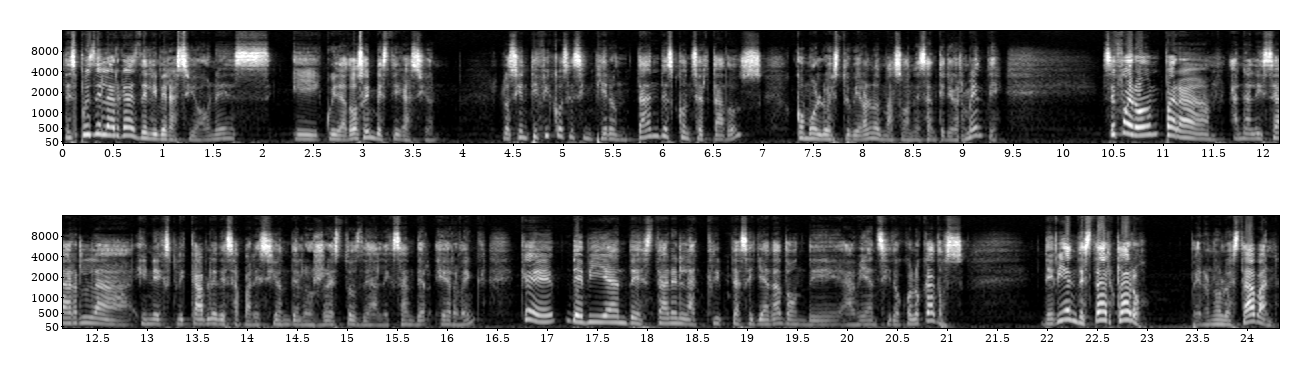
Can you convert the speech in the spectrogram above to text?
Después de largas deliberaciones y cuidadosa investigación, los científicos se sintieron tan desconcertados como lo estuvieron los masones anteriormente. Se fueron para analizar la inexplicable desaparición de los restos de Alexander Erving, que debían de estar en la cripta sellada donde habían sido colocados. Debían de estar, claro, pero no lo estaban,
